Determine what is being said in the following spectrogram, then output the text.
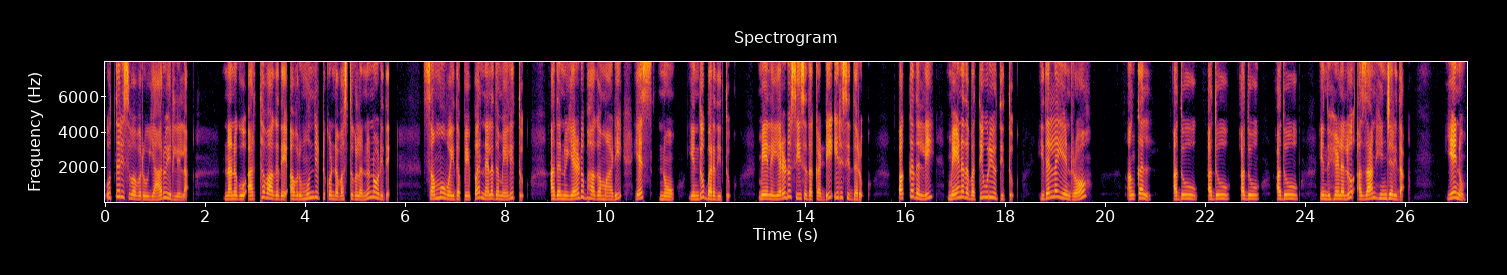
ಉತ್ತರಿಸುವವರು ಯಾರೂ ಇರಲಿಲ್ಲ. ನನಗೂ ಅರ್ಥವಾಗದೆ ಅವರು ಮುಂದಿಟ್ಟುಕೊಂಡ ವಸ್ತುಗಳನ್ನು ನೋಡಿದೆ. ಸಮ್ಮು ಒಯ್ದ ಪೇಪರ್ ನೆಲದ ಮೇಲಿತ್ತು. ಅದನ್ನು ಎರಡು ಭಾಗ ಮಾಡಿ ಎಸ್, ನೋ ಎಂದು ಬರೆದಿತ್ತು. ಮೇಲೆ ಎರಡು ಸೀಸದ ಕಡ್ಡಿ ಇರಿಸಿದ್ದರು. ಪಕ್ಕದಲ್ಲಿ ಮೇಣದ ಬತ್ತಿ ಉರಿಯುತ್ತಿತ್ತು. ಇದೆಲ್ಲ ಏನ್ರೋ ಅಂಕಲ್, ಅದು ಅದು ಅದು ಅದು ಎಂದು ಹೇಳಲು ಅಜಾನ್ ಹಿಂಜರಿದ. ಏನು?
